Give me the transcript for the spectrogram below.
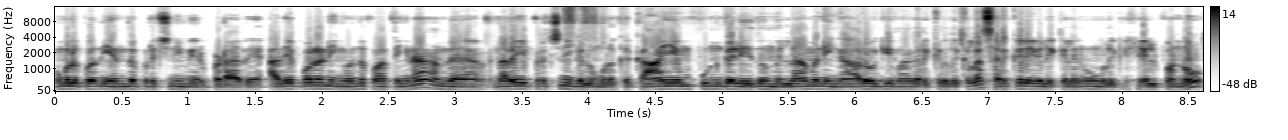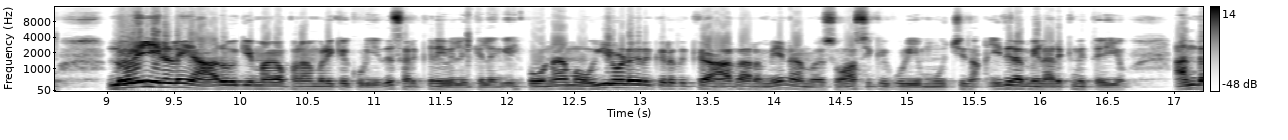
உங்களுக்கு வந்து எந்த பிரச்சனையும் ஏற்படாது. அதே போல் நீங்கள் வந்து பார்த்தீங்கன்னா அந்த நிறைய பிரச்சனைகள் உங்களுக்கு காயம் புண்கள் எதுவும் இல்லாமல் நீங்கள் ஆரோக்கியமாக இருக்கிறதுக்கெல்லாம் சர்க்கரை விலைக்கிழங்கு உங்களுக்கு ஹெல்ப் பண்ணும். நுரையீரலை ஆரோக்கியமாக பராமரிக்கக்கூடியது சர்க்கரை வெள்ளிக்கிழங்கு. இப்போ நாம உயிரோடு இருக்கிறதுக்கு ஆதாரமே நம்ம சுவாசிக்கக்கூடிய மூச்சு தான். இது நம்ம எல்லாருக்குமே தெரியும். அந்த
